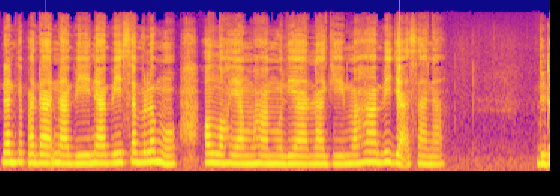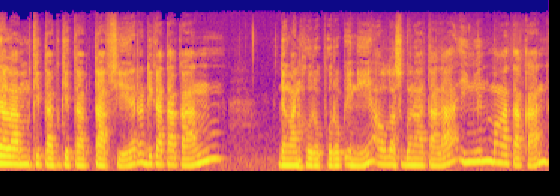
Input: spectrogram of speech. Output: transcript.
dan kepada nabi-nabi sebelummu Allah yang maha mulia lagi maha bijaksana. Di dalam kitab-kitab tafsir dikatakan dengan huruf-huruf ini Allah Subhanahu ingin mengatakan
